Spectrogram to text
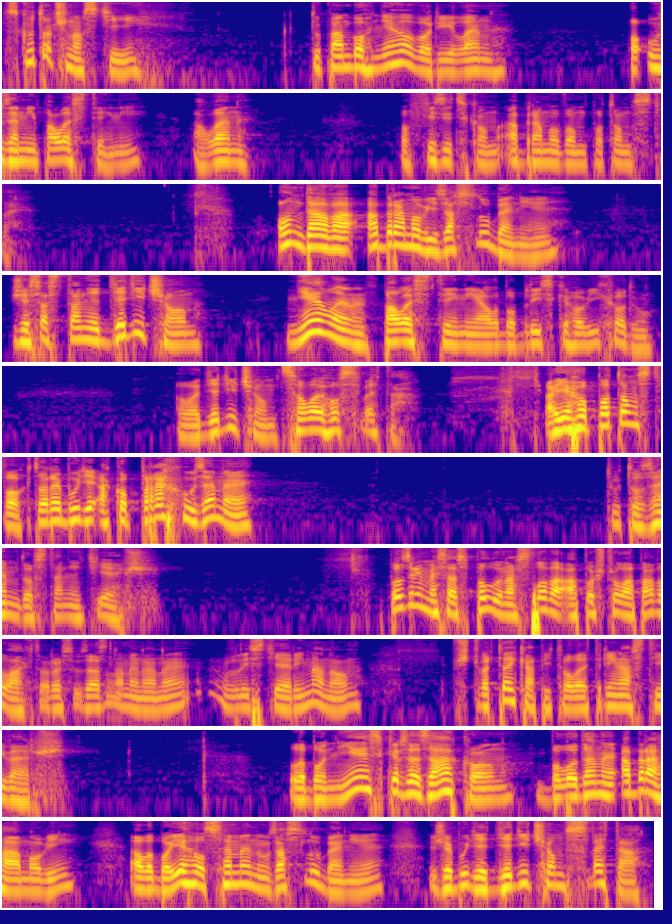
V skutočnosti tu pán Boh nehovorí len o území Palestíny a len o fyzickom Abramovom potomstve. On dáva Abramovi zaslúbenie, že sa stane dedičom nielen Palestíny alebo Blízkeho východu, ale dedičom celého sveta. A jeho potomstvo, ktoré bude ako prachu zeme, túto zem dostane tiež. Pozrime sa spolu na slova Apoštola Pavla, ktoré sú zaznamenané v liste Rimanom v 4. kapitole 13. verš. Lebo nie skrze zákon bolo dané Abrahámovi alebo jeho semenu zaslúbenie, že bude dedičom sveta,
